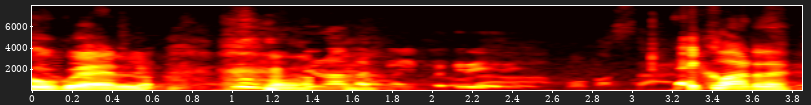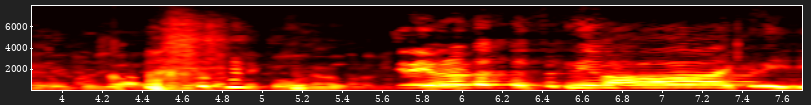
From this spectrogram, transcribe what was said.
con quello. Ah, e guarda. Cri, un attacco, Cri, vai, vai, Cri.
